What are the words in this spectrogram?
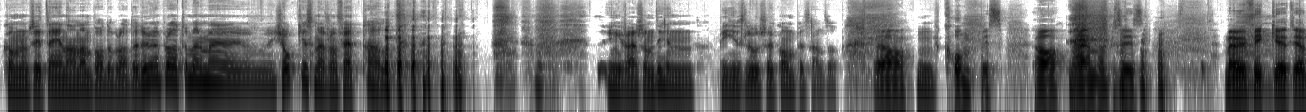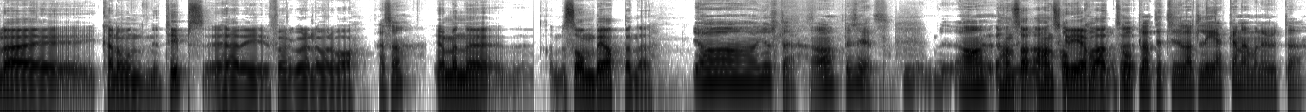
kommer de sitta i en annan podd och prata. Du, jag pratade med de här tjockisarna från Fetthalt. Ungefär som din Biggest Loser-kompis alltså. Ja, Mm. kompis. Ja, nej men precis. Men vi fick ju ett jävla eh, kanontips här i förrgår eller vad det var. Alltså? Ja men eh, zombie-appen där. Ja, just det. Ja, precis. Ja, Han sa- han skrev att- Kopplat det till att leka när man är ute.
